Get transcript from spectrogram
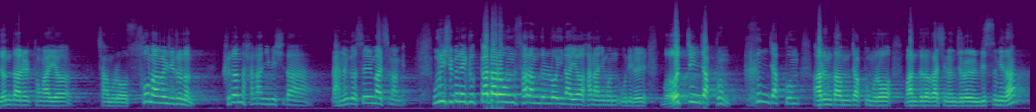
연단을 통하여 참으로 소망을 이루는 그런 하나님이시다. 라는 것을 말씀합니다. 우리 주변의 그 까다로운 사람들로 인하여 하나님은 우리를 멋진 작품, 큰 작품, 아름다운 작품으로 만들어 가시는 줄을 믿습니다.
